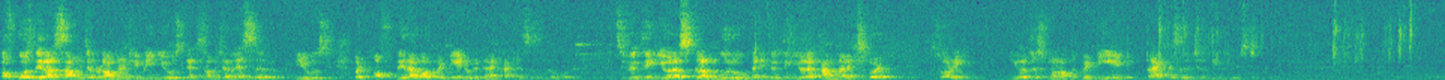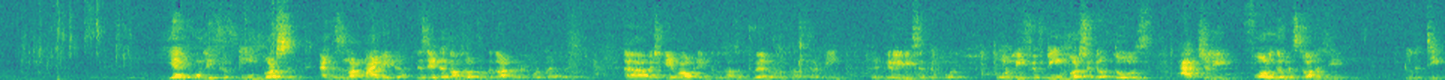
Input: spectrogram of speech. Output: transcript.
Of course, there are some which are predominantly being used and some which are lesser used, but of, there are about 28 or 29 practices in the world. So if you think you are a Scrum guru and if you think you are a Kanban expert, sorry, you are just one of the 28 practices which is being used. Yet only 15%, and this is not my data, this data comes out from the Gartner report by the way, uh, which came out in 2012 or 2013, a really recent report, only 15% of those actually follow the methodology to the T.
